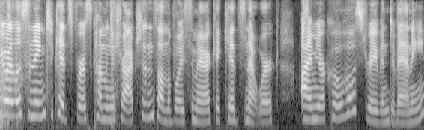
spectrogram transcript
You are listening to Kids First Coming Attractions on the Voice America Kids Network. I'm your co host, Raven Devaney,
